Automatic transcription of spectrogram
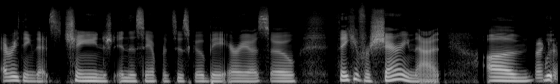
everything that's changed in the San Francisco Bay Area. So thank you for sharing that. Um, Thank we, you.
